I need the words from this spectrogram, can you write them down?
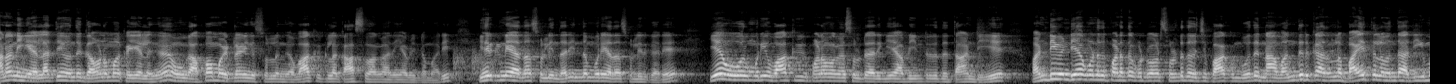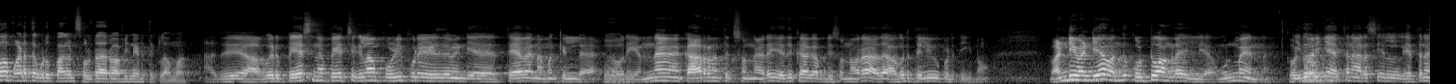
ஆனால் நீங்கள் எல்லாத்தையும் வந்து கவனமாக கையாளுங்க. உங்கள் அப்பா அம்மா கிட்ட நீங்கள் சொல்லுங்கள் வாக்குக்கெல்லாம் காசு வாங்காதீங்க அப்படின்ற மாதிரி. ஏற்கனவே அதான் சொல்லியிருந்தாரு. இந்த முறை அதான் சொல்லியிருக்காரு. ஏன் ஒவ்வொரு முறையும் வாக்குக்கு பணம் வாங்க சொல்கிறாருங்க அப்படின்றத தாண்டி வண்டி வண்டியாக கொண்டு வந்து பணத்தை கொட்டுவாங்கன்னு சொல்கிறத வச்சு பார்க்கும்போது நான் வந்திருக்க அதனால பயத்தில் வந்து அதிகமாக பணத்தை கொடுப்பாங்கன்னு சொல்கிறாரோ அப்படின்னு எடுத்துக்கலாமா? அது அவர் பேசின பேச்சுக்கெல்லாம் பொழிப்புரை எழுத வேண்டிய தேவை நமக்கு இல்லை. அவர் என்ன காரணத்துக்கு சொன்னாரு எதுக்காக அப்படி சொன்னாரோ அதை அவர் தெளிவுபடுத்திக்கணும். வண்டி வண்டியா வந்து கொட்டுவாங்களா இல்லையா? உண்மை என்ன? இது வரைக்கும் எத்தனை அரசியல் எத்தனை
